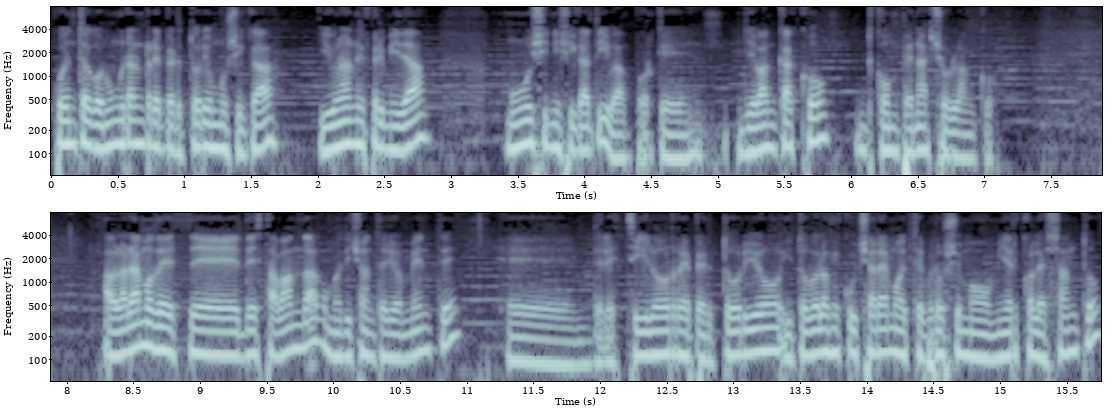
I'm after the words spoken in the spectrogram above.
cuenta con un gran repertorio musical y una enfermedad muy significativa porque llevan casco con penacho blanco. Hablaremos de, esta banda, como he dicho anteriormente, eh, del estilo, repertorio y todo lo que escucharemos este próximo miércoles santo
